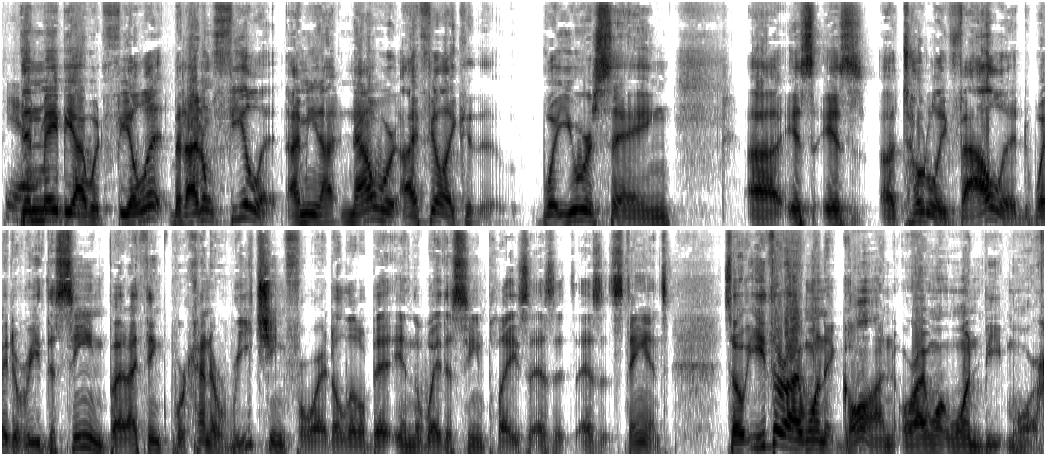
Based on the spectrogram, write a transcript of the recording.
Yeah. then maybe I would feel it, but I don't feel it. I mean, I, now we're, I feel like what you were saying uh, is is a totally valid way to read the scene, but I think we're kind of reaching for it a little bit in the way the scene plays as it as it stands. So either I want it gone or I want one beat more.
